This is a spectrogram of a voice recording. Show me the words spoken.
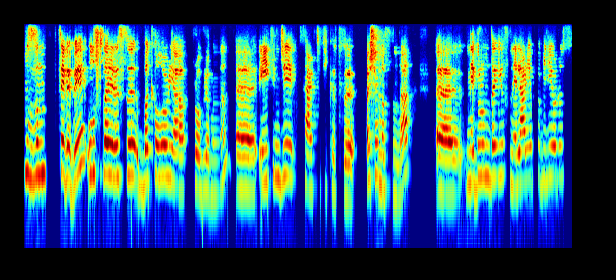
yapmamızın sebebi uluslararası bakalorya programının e, eğitimci sertifikası aşamasında e, ne durumdayız, neler yapabiliyoruz.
